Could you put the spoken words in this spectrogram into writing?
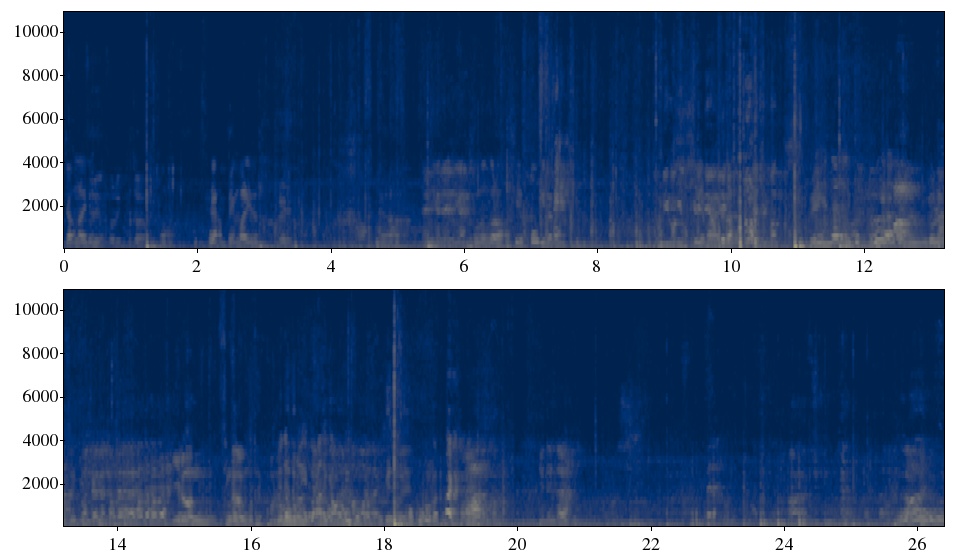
소리 장난 아니야. 소리 크죠? 새한 100마리는. 야. 보는 거랑 확실히 호흡이 다르네. 확실히 많이 됐다. 왜 옛날에는 꼭 불어야 되는 걸로 했을까? 이런 생각을 못해. 옛날 호랑이 또 안에 껴 있었잖아. 그죠, 예. 코코볼 같은 거. 오.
